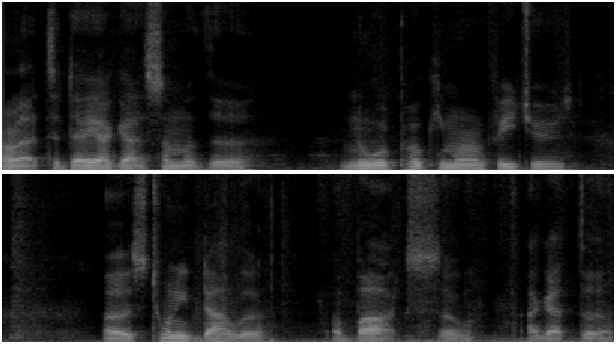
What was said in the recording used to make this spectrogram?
Alright, today I got some of the newer Pokemon features. Uh, it's $20 a box, so I got the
